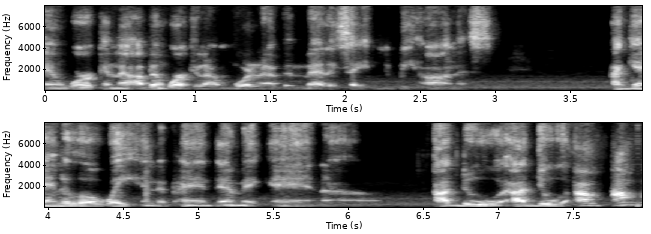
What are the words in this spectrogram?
and working out. I've been working out more than I've been meditating, to be honest. I gained a little weight in the pandemic, and uh, I do. I do. I'm. I'm.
